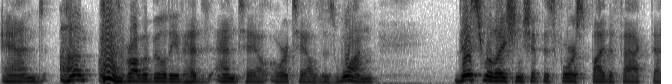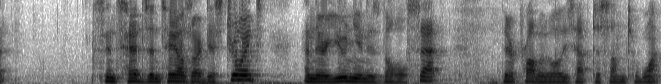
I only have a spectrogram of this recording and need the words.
And um, the probability of heads and tail or tails is 1. This relationship is forced by the fact that since heads and tails are disjoint and their union is the whole set, their probabilities have to sum to 1.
